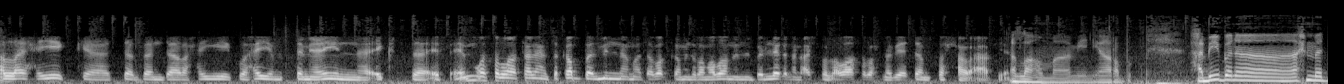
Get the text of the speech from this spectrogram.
الله يحييك أستاذ بندر أحييك وأحيي مستمعين Mix FM وأسأل الله تعالى أن يتقبل منا ما تبقى من رمضان ان يبلغنا العشر الأواخر وإحنا بأتم صحه وعافيه. اللهم آمين يا رب. حبيبنا أحمد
